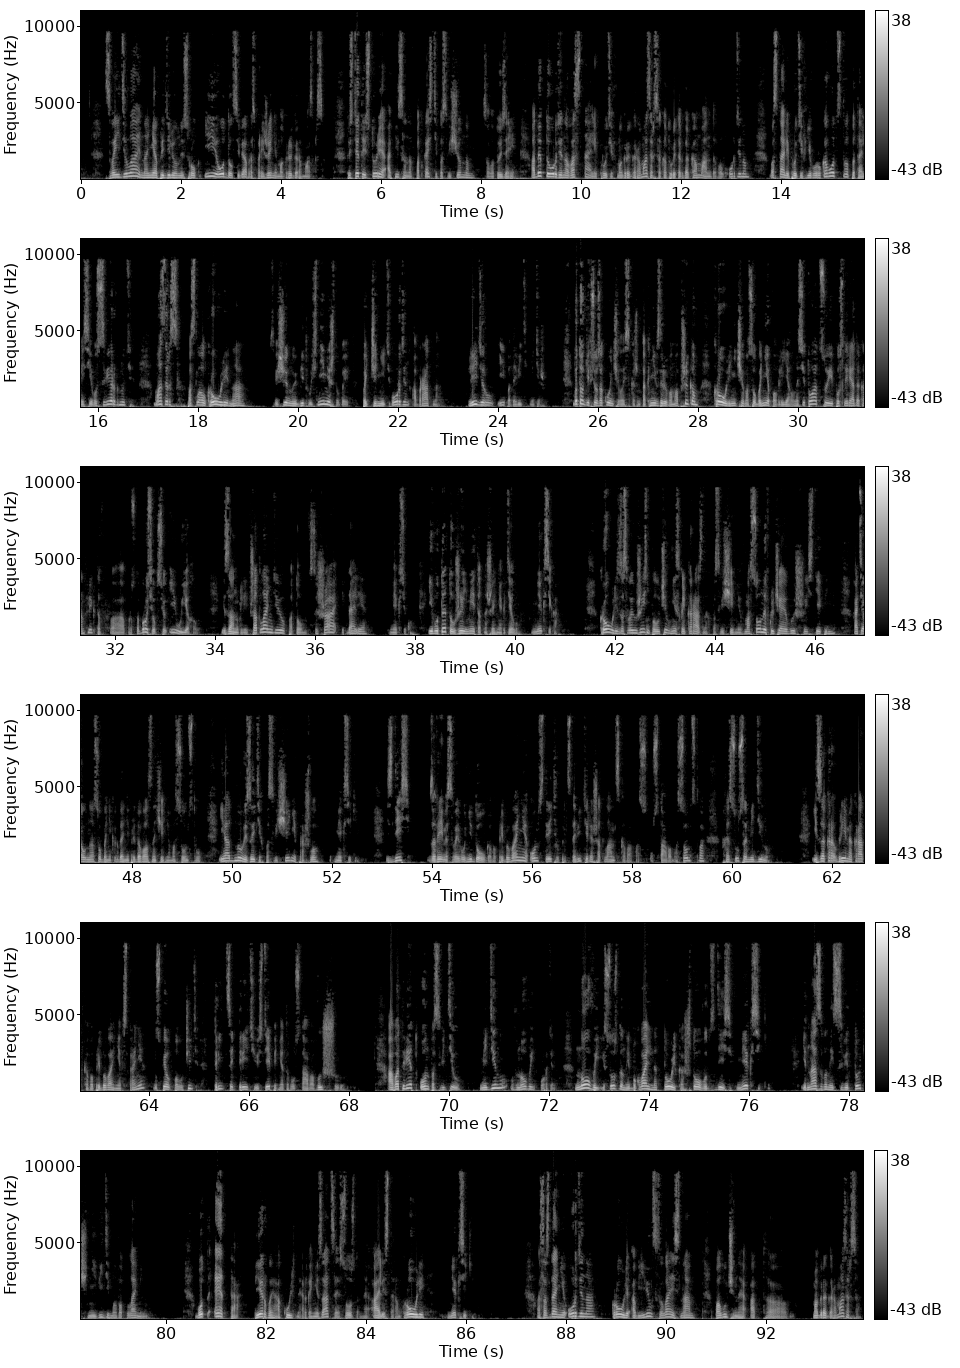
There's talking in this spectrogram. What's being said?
свои дела на неопределенный срок и отдал себя в распоряжение Макгрегора Мазерса. То есть эта история описана в подкасте, посвященном Золотой Заре. Адепты Ордена восстали против Макгрегора Мазерса, который тогда командовал Орденом, восстали против его руководства, пытались его свергнуть. Мазерс послал Кроули на священную битву с ними, чтобы подчинить Орден обратно лидеру и подавить мятеж. В итоге все закончилось, скажем так, не взрывом, а пшиком. Кроули ничем особо не повлиял на ситуацию и после ряда конфликтов а, просто бросил все и уехал. Из Англии в Шотландию, потом в США и далее в Мексику. И вот это уже имеет отношение к делу. Мексика. Кроули за свою жизнь получил несколько разных посвящений в масоны, включая высшие степени, хотя он особо никогда не придавал значения масонству. И одно из этих посвящений прошло в Мексике. Здесь за время своего недолгого пребывания он встретил представителя шотландского устава масонства Хесуса Медину. И за время краткого пребывания в стране успел получить 33-ю степень этого устава, высшую. А в ответ он посвятил Медину в новый орден. Новый и созданный буквально только что вот здесь, в Мексике, и названный Светоч невидимого пламени. Вот это первая оккультная организация, созданная Алистером Кроули в Мексике. О создании ордена Кроули объявил, ссылаясь на полученное от э, Макгрегора Мазерса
